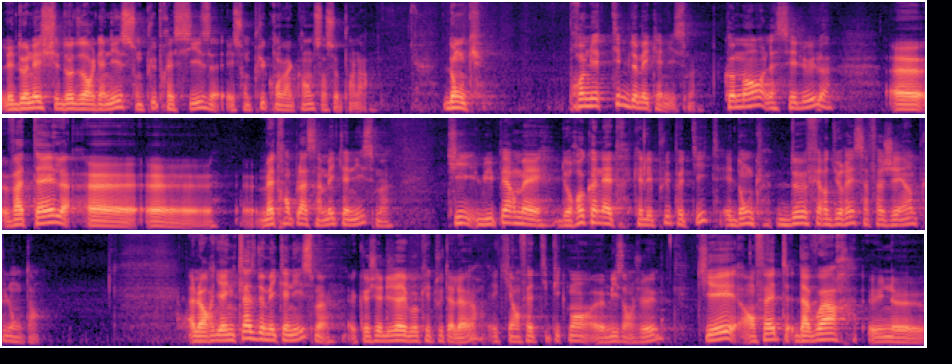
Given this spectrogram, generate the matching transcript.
les données chez d'autres organismes sont plus précises et sont plus convaincantes sur ce point-là. Donc, premier type de mécanisme. Comment la cellule va-t-elle mettre en place un mécanisme qui lui permet de reconnaître qu'elle est plus petite et donc de faire durer sa phase G1 plus longtemps. Alors, il y a une classe de mécanismes que j'ai déjà évoqué tout à l'heure et qui est en fait typiquement euh, mise en jeu, qui est en fait d'avoir une.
